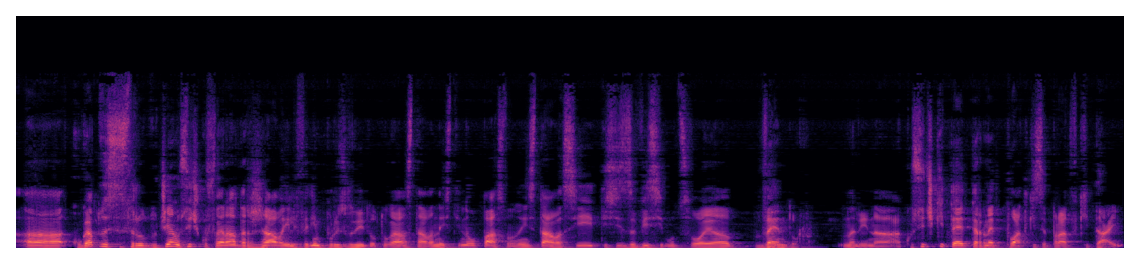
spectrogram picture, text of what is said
а, когато е съсредоточено всичко в една държава или в един производител, тогава става наистина опасно. Нали, става си, ти си зависим от своя вендор. Нали, на, ако всичките етернет платки се правят в Китай,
